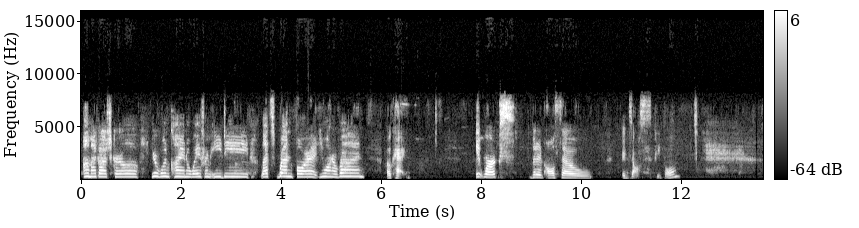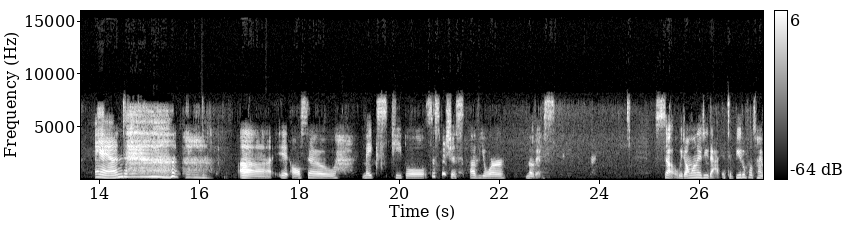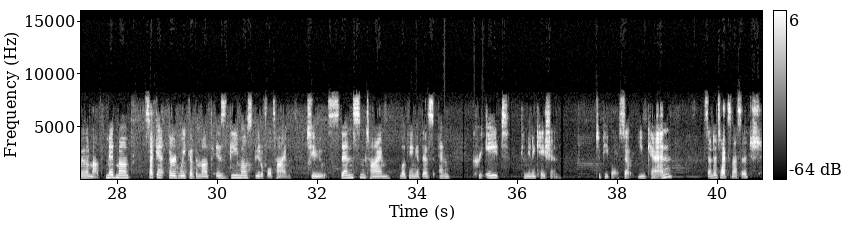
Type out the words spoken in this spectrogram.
oh my gosh, girl, you're one client away from ED. Let's run for it. You want to run? Okay. It works, but it also exhausts people. And uh, it also makes people suspicious of your motives. So we don't want to do that. It's a beautiful time of the month. Mid month, second, third week of the month is the most beautiful time to spend some time looking at this and create communication to people. So you can send a text message,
